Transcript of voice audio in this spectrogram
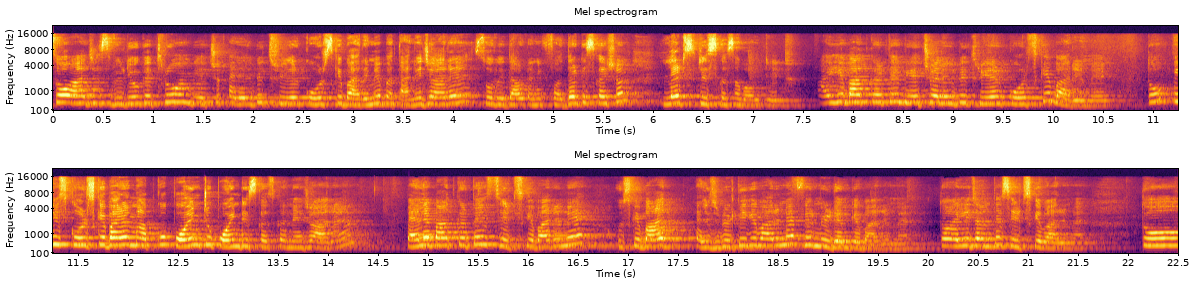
so आज इस वीडियो के थ्रू हम B H U L L B three year course के बारे में बताने जा रहे हैं। So without any further discussion let's discuss about it आइए बात करते हैं B H U L L B three year course के बारे में। तो इस कोर्स के बारे में आपको पॉइंट टू पॉइंट डिस्कस करने जा रहे हैं। पहले बात करते हैं सीट्स के बारे में। उसके बाद एलिजिबिलिटी के बारे में, फिर मीडियम के बारे में। तो आइए जानते हैं सीट्स के बारे में। तो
